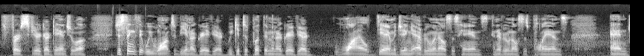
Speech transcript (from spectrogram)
first sphere gargantua, just things that we want to be in our graveyard. We get to put them in our graveyard while damaging everyone else's hands and everyone else's plans, and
